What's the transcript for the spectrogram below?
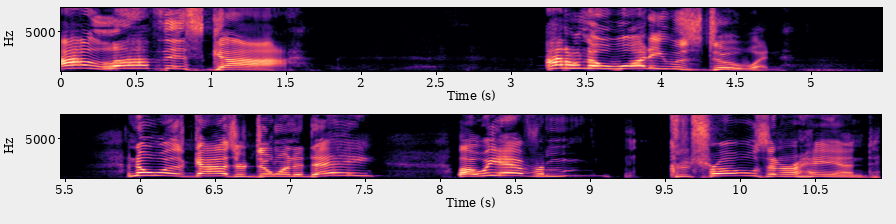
I love this guy. I don't know what he was doing. I know what guys are doing today. Like we have rem- controls in our hand,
